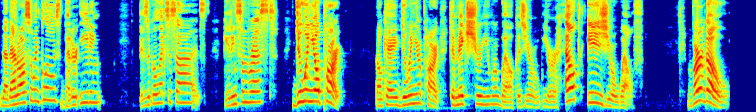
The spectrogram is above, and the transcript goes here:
Now, that also includes better eating, physical exercise, getting some rest, doing your part okay? Doing your part to make sure you are well because your your health is your wealth. Virgo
